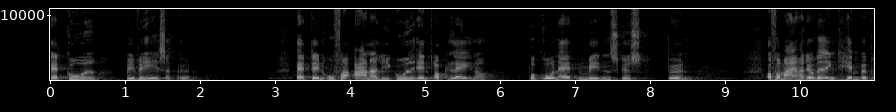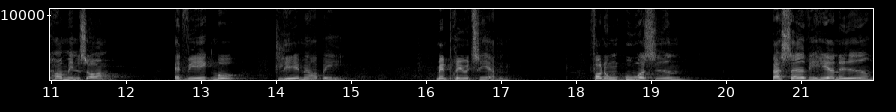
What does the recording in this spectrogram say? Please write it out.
At Gud bevæger sig bøn. At den uforanderlige Gud ændrer planer på grund af et menneskes bøn. Og for mig har det jo været en kæmpe påmindelse om, at vi ikke må glemme at bede, men prioritere den. For nogle uger siden, der sad vi hernede,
